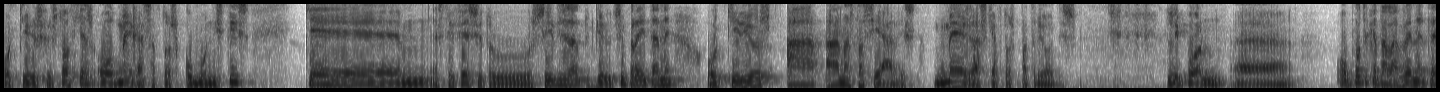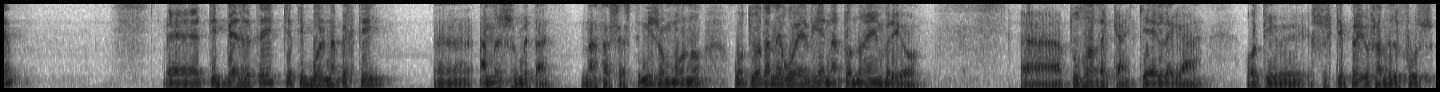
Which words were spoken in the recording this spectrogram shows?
ο κύριος Χριστόφιας, ο μέγας αυτός κομμουνιστής και στη θέση του ΣΥΡΙΖΑ, του κύριου Τσίπρα ήταν ο κύριος Α, Αναστασιάδης, μέγας και αυτός πατριώτης. Λοιπόν, ε, οπότε καταλαβαίνετε ε, τι παίζεται και τι μπορεί να παιχτεί ε, αμέσως μετά. Να θα σας θυμίσω μόνο ότι όταν εγώ έβγαινα το Νοέμβριο ε, του 12 και έλεγα ότι στους Κυπρίους αδελφούς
